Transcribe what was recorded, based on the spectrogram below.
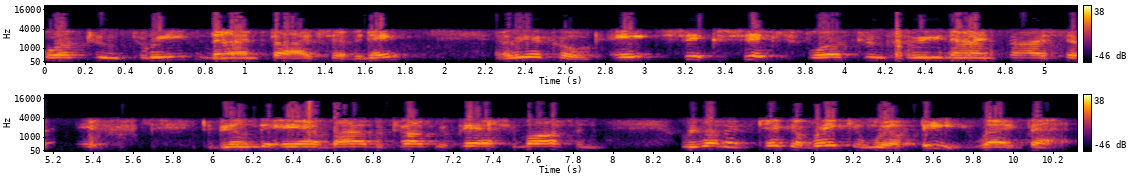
866-423-9578. Area code 866-423-9578 to be on the air Bible Talk with Pastor Moss. And we're going to take a break and we'll be right back.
